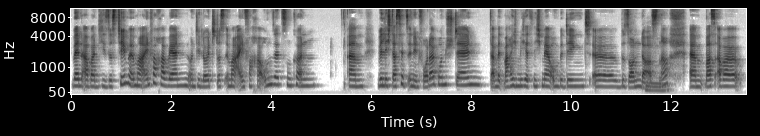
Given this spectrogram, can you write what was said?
Wenn aber die Systeme immer einfacher werden und die Leute das immer einfacher umsetzen können, ähm, will ich das jetzt in den Vordergrund stellen? Damit mache ich mich jetzt nicht mehr unbedingt äh, besonders. Mhm. Ne? Ähm, was aber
